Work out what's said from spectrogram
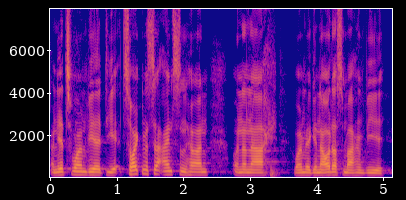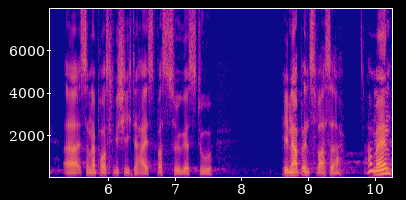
Und jetzt wollen wir die Zeugnisse einzeln hören und danach wollen wir genau das machen, wie äh, es in der Apostelgeschichte heißt. Was zögerst du? Hinab ins Wasser. Amen.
